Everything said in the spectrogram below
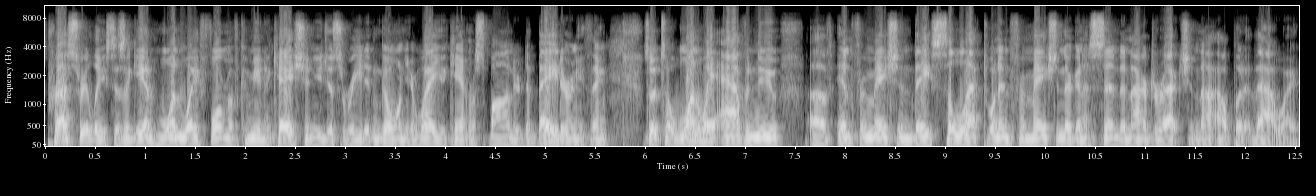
press releases, again, one-way form of communication. You just read it and go on your way. You can't respond or debate or anything. So it's a one-way avenue of information. They select what information they're going to send in our direction. I'll put it that way.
